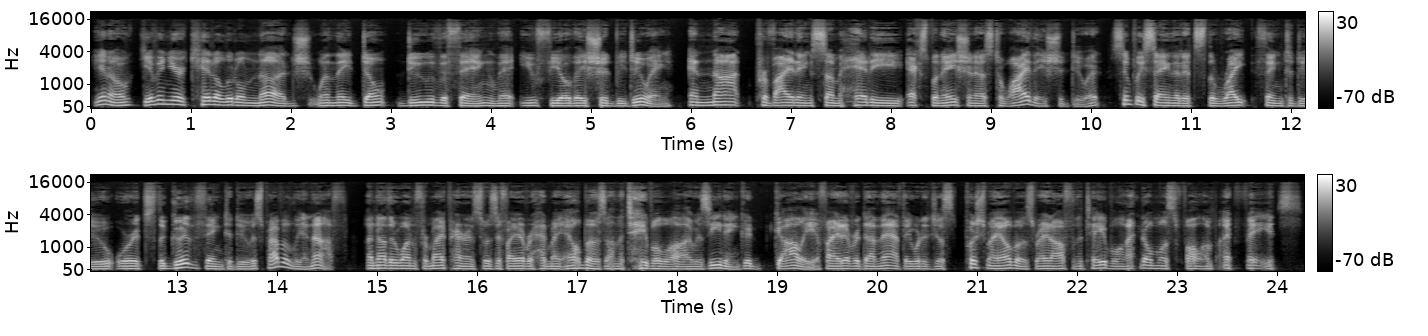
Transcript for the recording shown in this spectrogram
you know, giving your kid a little nudge when they don't do the thing that you feel they should be doing and not providing some heady explanation as to why they should do it. Simply saying that it's the right thing to do or it's the good thing to do is probably enough. Another one for my parents was if I ever had my elbows on the table while I was eating. Good golly, if I had ever done that, they would have just pushed my elbows right off of the table and I'd almost fall on my face.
